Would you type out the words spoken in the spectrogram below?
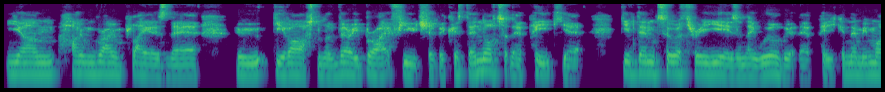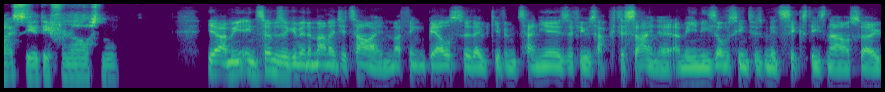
young homegrown players there who give Arsenal a very bright future because they're not at their peak yet. Give them two or three years and they will be at their peak, and then we might see a different Arsenal. Yeah, I mean, in terms of giving a manager time, I think Bielsa they would give him ten years if he was happy to sign it. I mean, he's obviously into his mid sixties now, so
